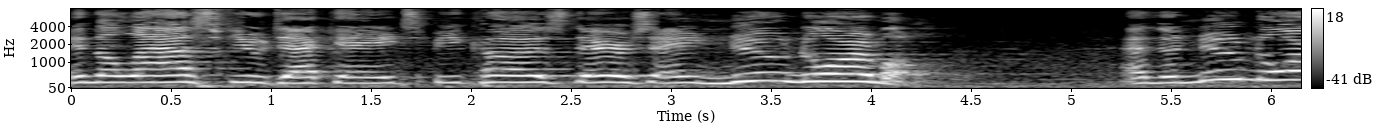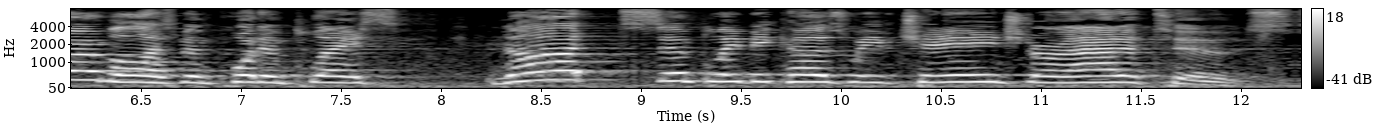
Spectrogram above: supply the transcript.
in the last few decades because there's a new normal. And the new normal has been put in place not simply because we've changed our attitudes,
